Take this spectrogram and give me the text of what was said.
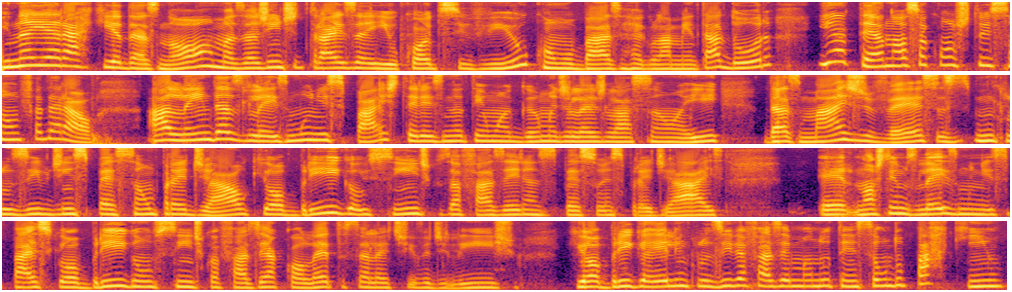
E na hierarquia das normas, a gente traz aí o Código Civil como base regulamentadora e até a nossa Constituição Federal. Além das leis municipais, Teresina tem uma gama de legislação aí das mais diversas, inclusive de inspeção predial, que obriga os síndicos a fazerem as inspeções prediais. É, nós temos leis municipais que obrigam o síndico a fazer a coleta seletiva de lixo, que obriga ele, inclusive, a fazer manutenção do parquinho.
